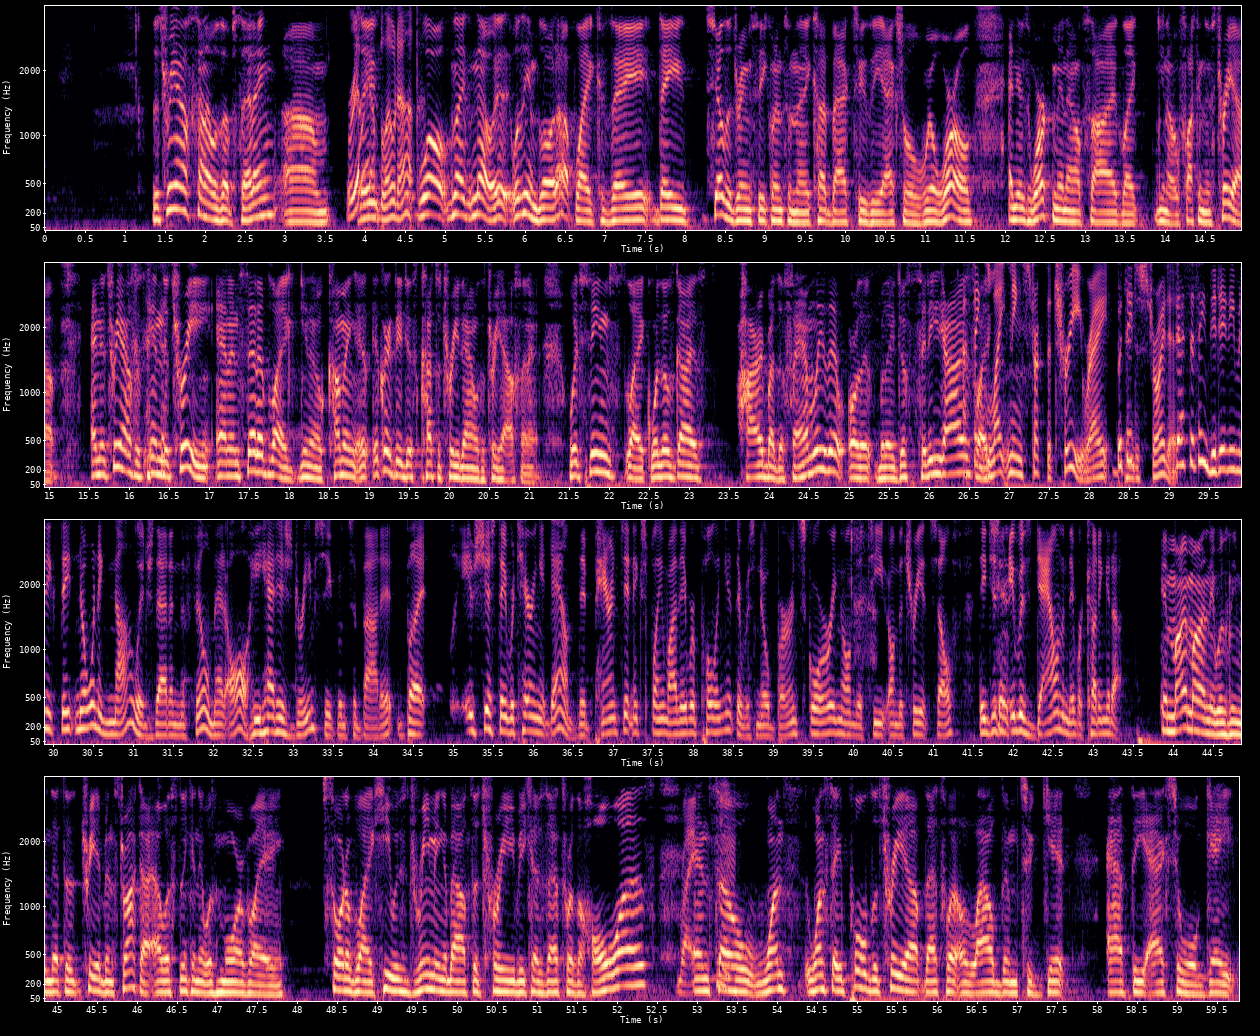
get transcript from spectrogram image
The treehouse kind of was upsetting. Um, Really? they- Blowed up. Well, like no, it wasn't even blow it up. Like they they show the dream sequence and then they cut back to the actual real world, and there's workmen outside, like you know, fucking this tree up, and the treehouse is in the tree, and instead of like you know coming, it, it's like they just cut the tree down with a treehouse in it, which seems like were those guys hired by the family that, or were they just city guys I guys? think like lightning struck the tree, right? But they and destroyed it. That's the thing. They didn't even. They, no one acknowledged that in the film at all. He had his dream sequence about it, but it was just they were tearing it down. The parents didn't explain why they were pulling it. There was no burn scoring on the t- on the tree itself. They just And- it was down and they were cutting it up. in my mind, it wasn't even that the tree had been struck. I, I was thinking it was more of a sort of like he was dreaming about the tree because that's where the hole was. Right. And so hmm. once once they pulled the tree up, that's what allowed them to get at the actual gate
